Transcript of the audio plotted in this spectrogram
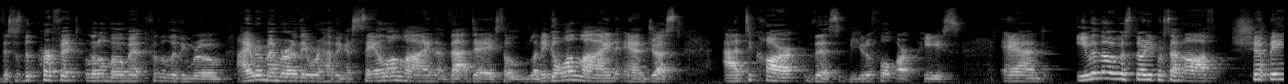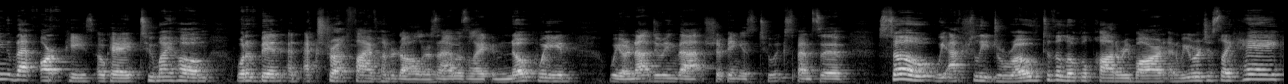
this is the perfect little moment for the living room. I remember they were having a sale online that day, so let me go online and just add to cart this beautiful art piece. And even though it was 30% off, shipping that art piece, okay, to my home would have been an extra $500. And I was like, no queen, we are not doing that. Shipping is too expensive. So we actually drove to the local pottery barn and we were just like, hey,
